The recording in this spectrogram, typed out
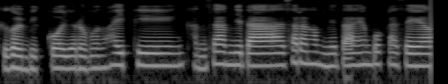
그걸 믿고 여러분 화이팅 감사합니다. 사랑합니다. 행복하세요.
